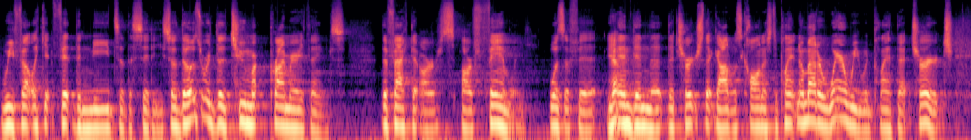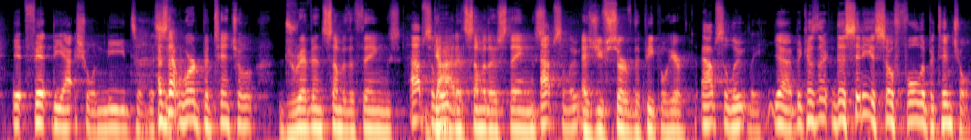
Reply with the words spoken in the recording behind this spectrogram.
we felt like it fit the needs of the city. So those were the two primary things. The fact that our our family was a fit, Yep. and then the, the church that God was calling us to plant, no matter where we would plant that church, it fit the actual needs of the city. Has city. that word potential driven some of the things? Absolutely. Guided some of those things? Absolutely. As you've served the people here? Absolutely, yeah, because the, the city is so full of potential,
